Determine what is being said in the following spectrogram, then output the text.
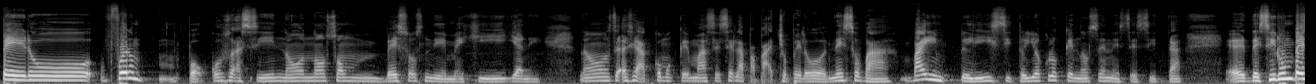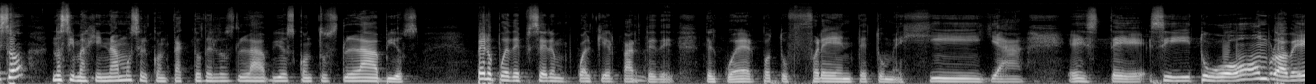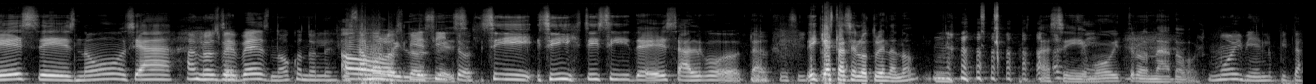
pero fueron pocos así, no, no son besos ni mejilla, ni, no, o sea, como que más es el apapacho, pero en eso va, va implícito, yo creo que no se necesita eh, decir un beso, nos imaginamos el contacto de los labios con tus labios, pero puede ser en cualquier parte de, del cuerpo, tu frente, tu mejilla, este, sí, tu hombro a veces, ¿no? O sea... A los bebés, ¿no? Cuando les besamos los piecitos. sí, sí, sí, sí, de es algo tan... Y que hasta se lo truena, ¿no? Mm. Así, muy tronador. Muy bien, Lupita.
